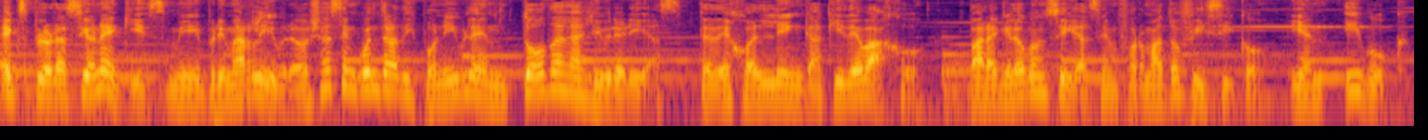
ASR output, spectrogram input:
Exploración X, mi primer libro, ya se encuentra disponible en todas las librerías. Te dejo el link aquí debajo para que lo consigas en formato físico y en ebook.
